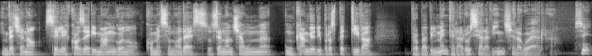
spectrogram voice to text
Invece no, se le cose rimangono come sono adesso, se non c'è un, un cambio di prospettiva, probabilmente la Russia la vince la guerra. Sì,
